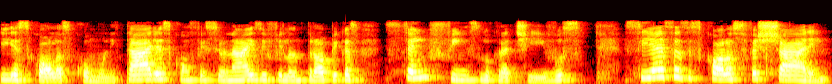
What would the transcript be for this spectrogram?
e escolas comunitárias, confessionais e filantrópicas sem fins lucrativos. Se essas escolas fecharem,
